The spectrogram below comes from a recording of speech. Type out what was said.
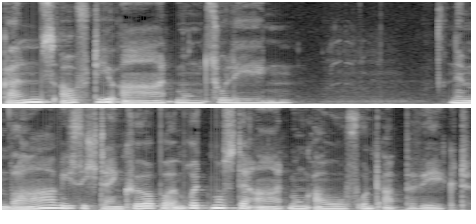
ganz auf die Atmung zu legen. Nimm wahr, wie sich dein Körper im Rhythmus der Atmung auf und ab bewegt.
